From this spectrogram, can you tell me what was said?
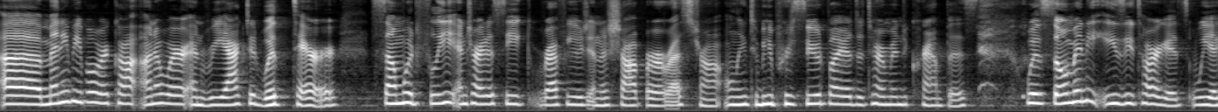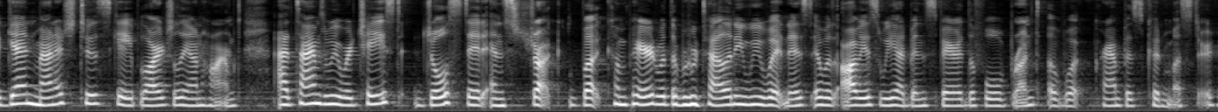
Uh, many people were caught unaware and reacted with terror. Some would flee and try to seek refuge in a shop or a restaurant, only to be pursued by a determined Krampus. With so many easy targets, we again managed to escape largely unharmed. At times, we were chased, jolted, and struck, but compared with the brutality we witnessed, it was obvious we had been spared the full brunt of what Krampus could muster.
